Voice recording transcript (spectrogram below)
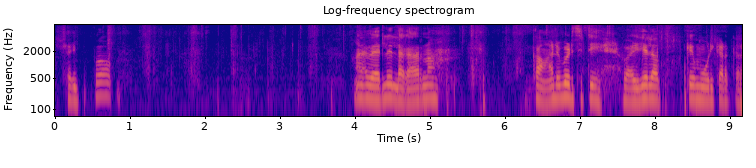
പക്ഷെ ഇപ്പോൾ അങ്ങനെ വരലില്ല. കാരണം കാട് പിടിച്ചിട്ട് വഴിയെല്ലൊക്കെ മൂടിക്കിടക്കല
